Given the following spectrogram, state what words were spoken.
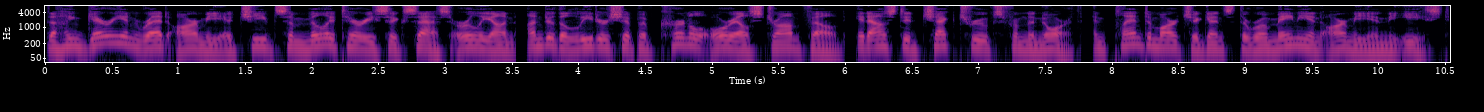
The Hungarian Red Army achieved some military success early on. Under the leadership of Colonel Aurel Stromfeld, it ousted Czech troops from the north, and planned to march against the Romanian army in the east.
